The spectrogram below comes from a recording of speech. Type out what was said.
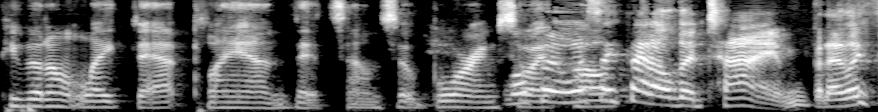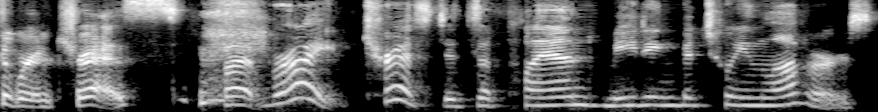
People don't like that plan. That sounds so boring. So well, I but it was call like that all the time. But I like the word tryst. but right, tryst. It's a planned meeting between lovers.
